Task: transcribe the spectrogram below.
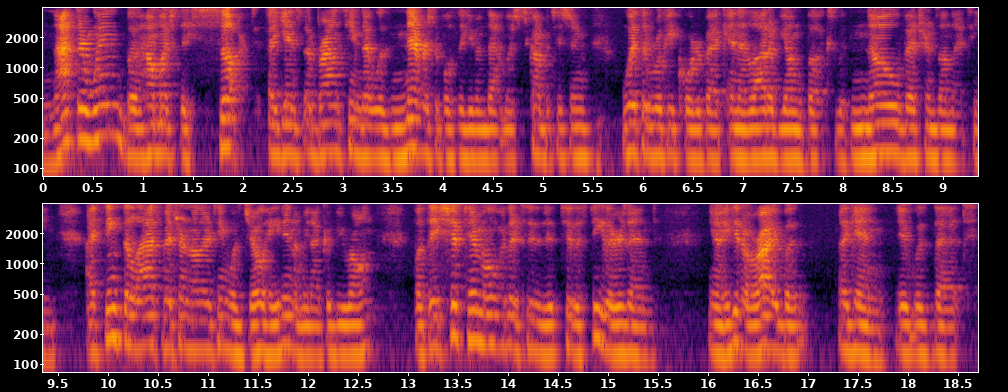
not their win, but how much they sucked against a Browns team that was never supposed to give them that much competition with a rookie quarterback and a lot of young bucks with no veterans on that team. I think the last veteran on their team was Joe Haden. I mean, I could be wrong, but they shipped him over there to the, to the Steelers, and you know he did all right. But again, it was that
